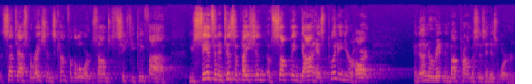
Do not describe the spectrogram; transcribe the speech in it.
But such aspirations come from the Lord. Psalms 62 5. You sense an anticipation of something God has put in your heart and underwritten by promises in His Word.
